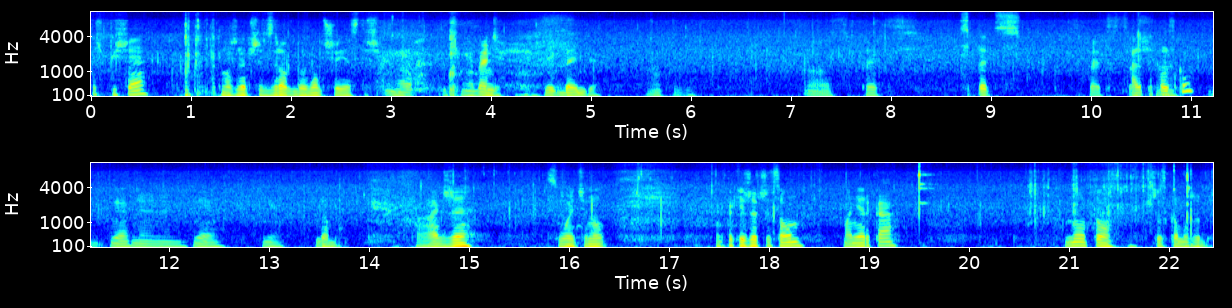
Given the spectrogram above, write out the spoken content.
Coś pisze. Masz lepszy wzrok, bo młodszy jesteś. No, nie będzie. Niech będzie. O, spec, Spec. spec coś. Ale po polsku? Nie. Nie, nie, nie. Nie, nie. Dobra. Także słuchajcie, no jak takie rzeczy są, manierka, no to wszystko może być.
